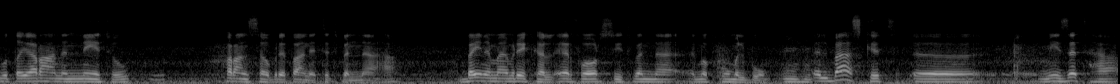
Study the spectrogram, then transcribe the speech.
وطيران الناتو فرنسا وبريطانيا تتبناها بينما أمريكا ال Air Force يتبنى المفهوم ال boom. ال basket آه، ميزتها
